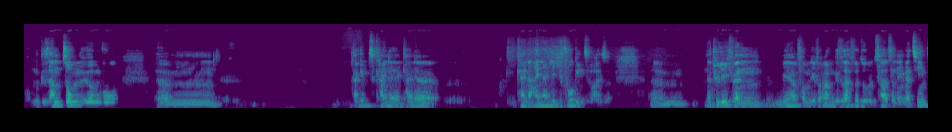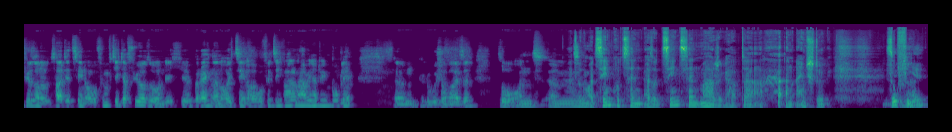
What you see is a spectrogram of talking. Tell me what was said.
um Gesamtsummen irgendwo. Ähm, da gibt es keine, keine, keine einheitliche Vorgehensweise. Ähm, natürlich, wenn mir vom Lieferanten gesagt wird, so du zahlst da nicht mehr 10 für, sondern du zahlst jetzt 10,50 Euro dafür, so und ich berechne dann euch 10,40 Euro dann habe ich natürlich ein Problem. Ähm, logischerweise. So und ähm, Hast du immer 10 Prozent, also 10 Cent Marge gehabt da an einem Stück. So viel.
